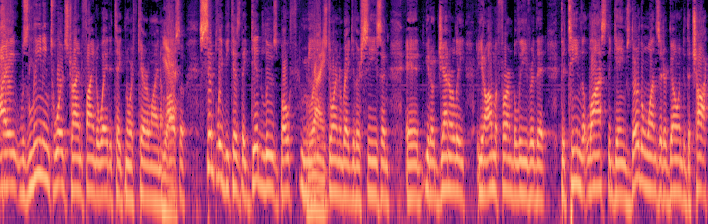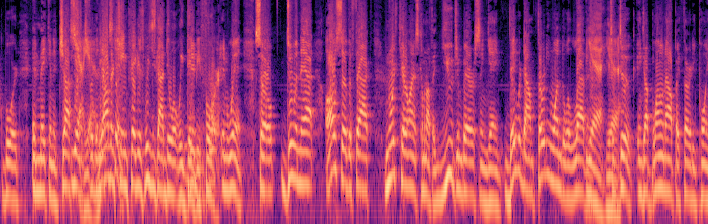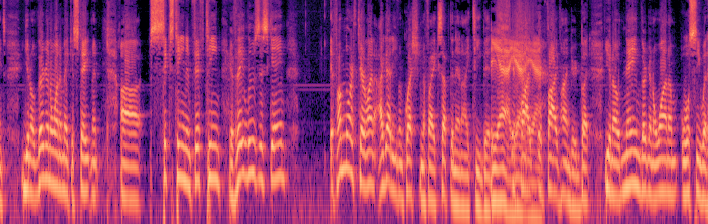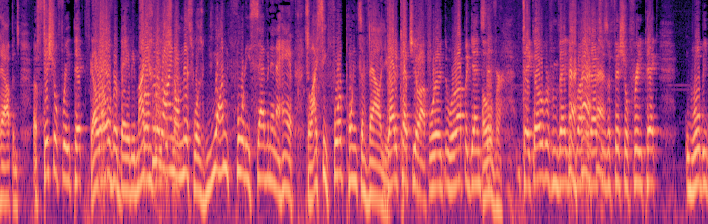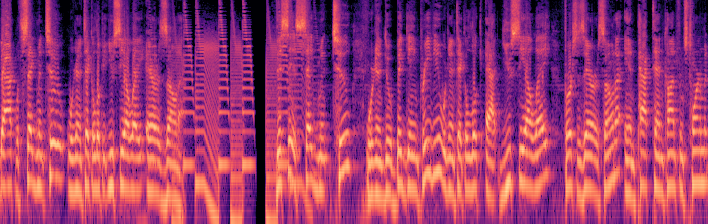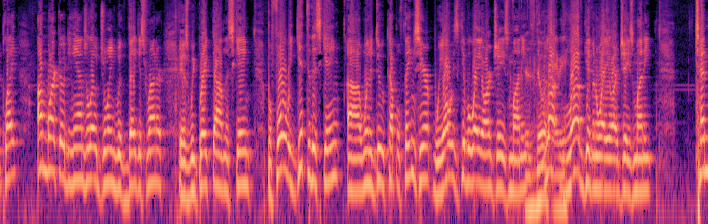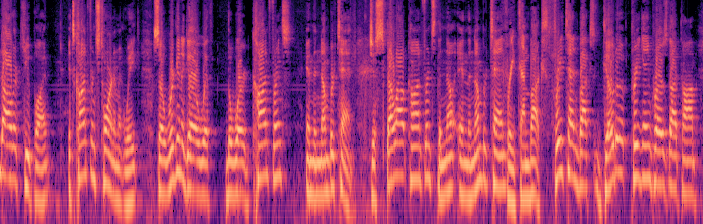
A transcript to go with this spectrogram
I was leaning towards trying to find a way to take North Carolina Yeah. also, simply because they did lose both meetings Right. during the regular season. And, you know, generally, you know, I'm a firm believer that the team that lost the games, they're the ones that are going to the chalkboard and making adjustments Yeah, for the, The, next other game team figures we just got to do what we did, before. and win. So doing that, also the fact North Carolina's coming off a huge embarrassing game. They were down thirty-one to eleven Yeah, yeah. to Duke and got blown out by thirty points. You know they're going to want to make a statement. Uh, Sixteen and fifteen. If they lose this game. If I'm North Carolina, I got to even question if I accept an NIT bid. Yeah, at yeah, five, yeah. At 500, but you know, name they're going to want them. We'll see what happens. Official free pick. Go over, baby. My true line on this was 147 and a half. So I see four points of value. Got to cut you off. We're we're up against it. Over. Take over from Vegas Runner. That's his official free pick. We'll be back with segment two. We're going to take a look at UCLA, Arizona. This is segment two. We're going to do a big game preview. We're going to take a look at UCLA versus Arizona in Pac 10 conference tournament play. I'm Marco D'Angelo, joined with Vegas Runner as we break down this game. Before we get to this game, uh, I want to do a couple things here. We always give away RJ's money. Let's do it, Lo- baby. Love giving away RJ's money. $10 coupon. It's conference tournament week, so we're going to go with the word conference and the number 10. Just spell out conference the no, and the number 10 Free 10 bucks. free 10 bucks go to pregamepros.com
